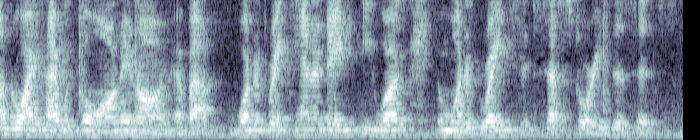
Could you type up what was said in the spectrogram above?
otherwise I would go on and on about what a great candidate he was and what a great success story this is.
